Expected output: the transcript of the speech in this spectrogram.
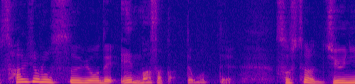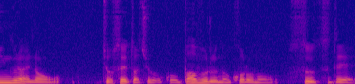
最初の数秒でえまさかって思ってそしたら10人ぐらいの女性たちがこうバブルの頃のスーツで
